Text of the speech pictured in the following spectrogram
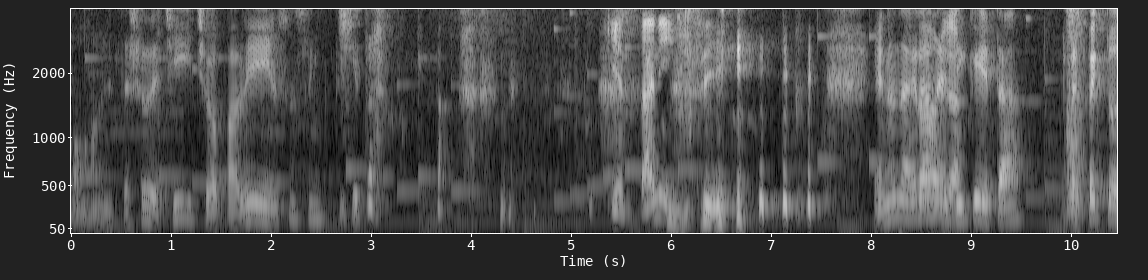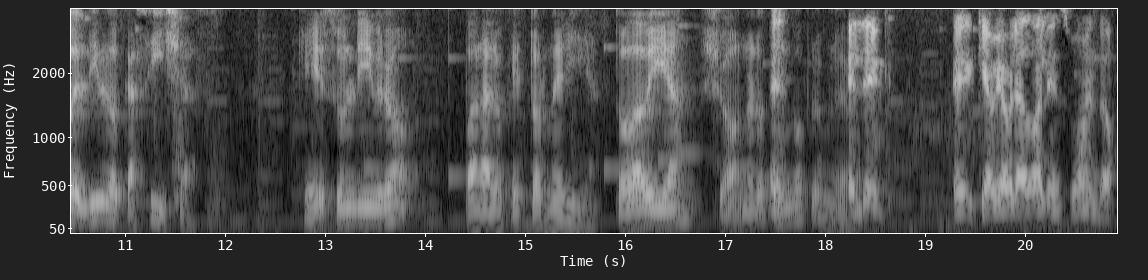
con el taller de Chicho, Pablín, se etiquetó. ¿Quién? ¿Dani? Sí. En una gran Ah, etiqueta respecto del libro Casillas, que es un libro para lo que es tornería. Todavía yo no lo tengo, pero me lo El, de, el que había hablado Ale en su momento.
